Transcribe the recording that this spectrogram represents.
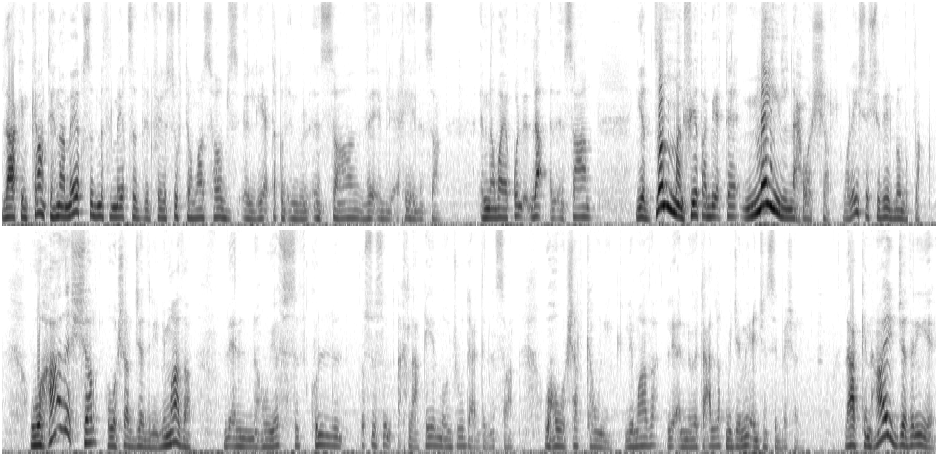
لكن كانت هنا ما يقصد مثل ما يقصد الفيلسوف توماس هوبز اللي يعتقد إنه الإنسان ذئب لأخيه الإنسان. إنما يقول لا الإنسان يتضمن في طبيعته ميل نحو الشر وليس الشرير بالمطلق. وهذا الشر هو شر جذري. لماذا؟ لأنه يفسد كل الأسس الأخلاقية الموجودة عند الإنسان وهو شر كوني. لماذا؟ لأنه يتعلق بجميع الجنس البشري. لكن هاي الجذرية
